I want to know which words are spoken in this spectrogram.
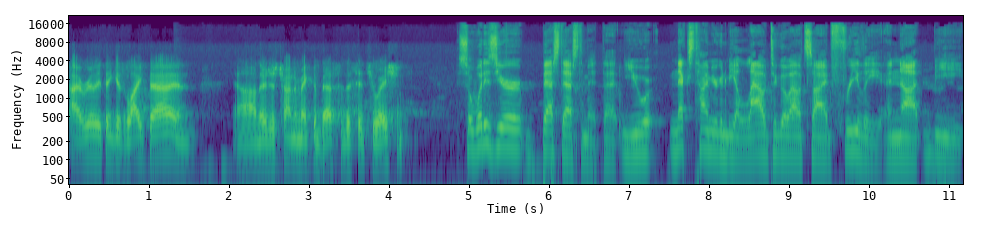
I really think it's like that, and uh, they're just trying to make the best of the situation. So, what is your best estimate that you next time you're going to be allowed to go outside freely and not be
